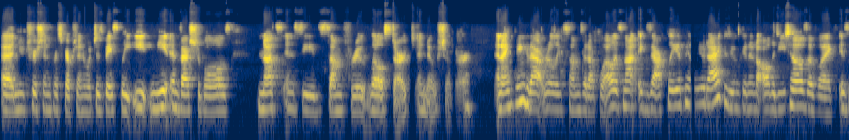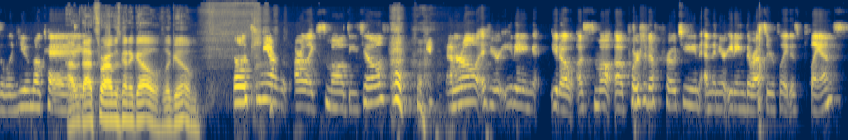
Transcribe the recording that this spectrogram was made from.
a nutrition prescription, which is basically eat meat and vegetables, nuts and seeds, some fruit, little starch, and no sugar. And I think that really sums it up well. It's not exactly a paleo diet because you don't get into all the details of like, is a legume okay? I, that's where I was going to go. Legume. Those to me are, are like small details. In general, if you're eating, you know, a small a portion of protein and then you're eating the rest of your plate is plants,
